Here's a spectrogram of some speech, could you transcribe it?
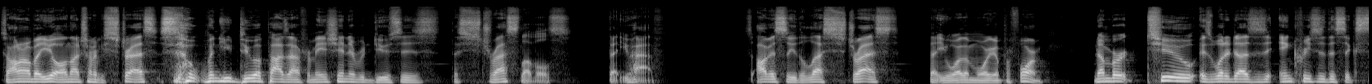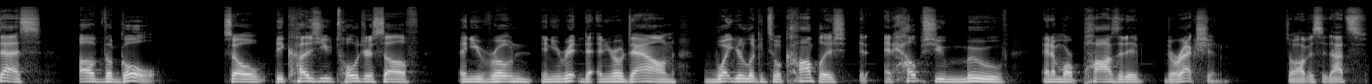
So I don't know about you, I'm not trying to be stressed. So when you do a positive affirmation, it reduces the stress levels that you have. So obviously, the less stressed that you are, the more you'll perform. Number two is what it does is it increases the success of the goal. So because you told yourself and you wrote and you written and you wrote down what you're looking to accomplish, it, it helps you move in a more positive direction. So obviously that's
